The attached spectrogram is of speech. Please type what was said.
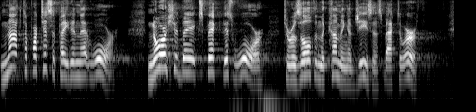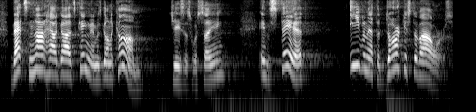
not to participate in that war, nor should they expect this war to result in the coming of Jesus back to earth. That's not how God's kingdom is going to come, Jesus was saying. Instead, even at the darkest of hours,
